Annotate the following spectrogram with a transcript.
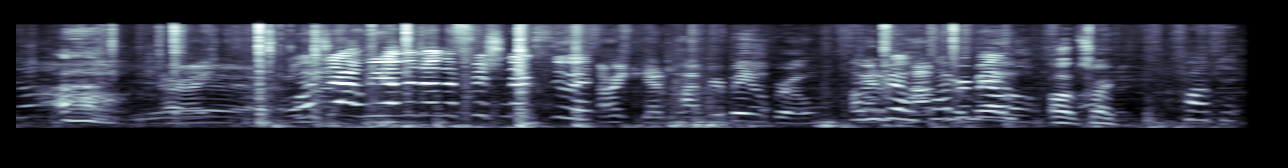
stop. Oh. oh. All right. Hold Watch on. out, we have another fish next to it. All right, you gotta pop your bail, bro. Pop your Gotta bail, pop your bail. Oh, sorry. Popped it.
